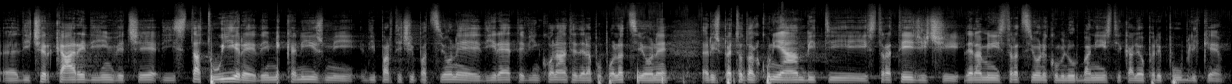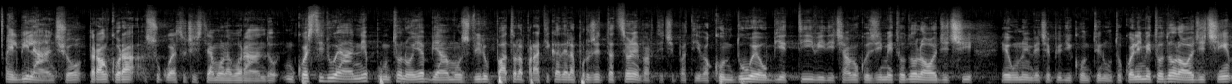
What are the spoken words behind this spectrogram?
eh, di cercare di invece di statuire dei meccanismi di partecipazione diretta e vincolante della popolazione rispetto ad alcuni ambiti strategici dell'amministrazione come l'urbanistica, le opere pubbliche e il bilancio, però ancora su questo ci stiamo lavorando. In questi due anni appunto noi abbiamo sviluppato la pratica della progettazione partecipativa partecipativa con due obiettivi diciamo così metodologici e uno invece più di contenuto. Quelli metodologici,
